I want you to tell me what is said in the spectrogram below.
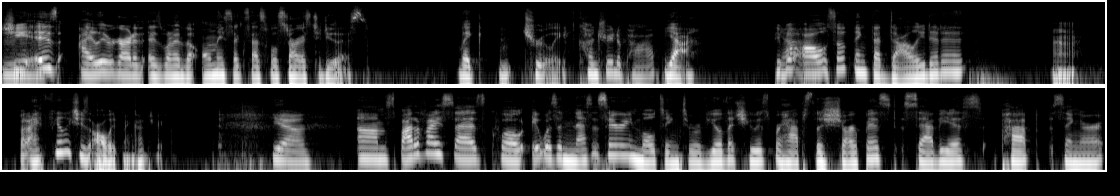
She mm-hmm. is highly regarded as one of the only successful stars to do this. Like, truly. Country to pop. Yeah. People Yeah. also think that Dolly did it. I don't know. But I feel like she's always been country. Yeah. Um, Spotify says, quote, it was a necessary molting to reveal that she was perhaps the sharpest, savviest pop singer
